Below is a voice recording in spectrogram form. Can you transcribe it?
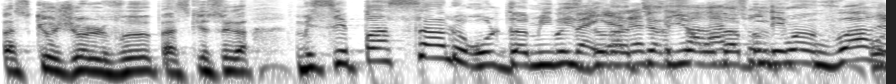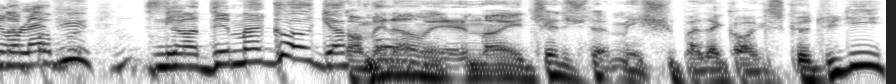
parce que je le veux parce que ce mais c'est pas ça le rôle d'un ministre bah, de l'intérieur. On a besoin. pouvoirs a on l'a pas- vu. C'est Mais- un démagogue. à Non mais non mais non Etienne, je, mais je suis pas d'accord avec ce que tu dis.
